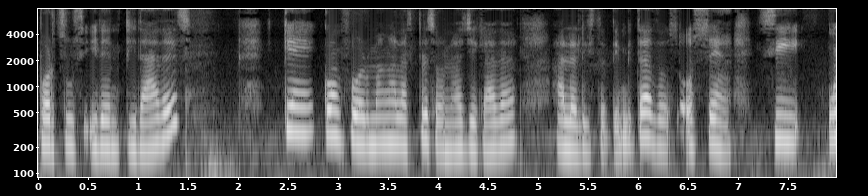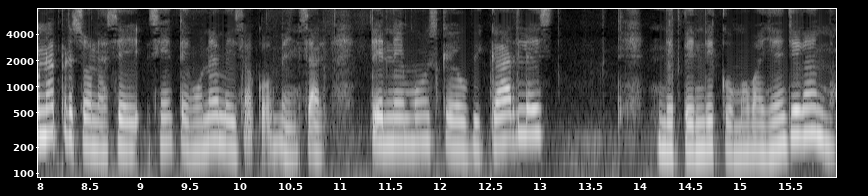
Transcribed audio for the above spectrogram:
por sus identidades que conforman a las personas llegadas a la lista de invitados. O sea, si una persona se siente en una mesa comensal, tenemos que ubicarles depende cómo vayan llegando.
